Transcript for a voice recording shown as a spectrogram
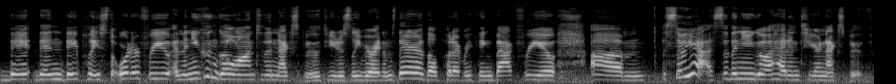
they, then they place the order for you and then you can go on to the next booth. You just leave your items there. They'll put everything back for you. Um, so yeah, so then you go ahead into your next booth.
